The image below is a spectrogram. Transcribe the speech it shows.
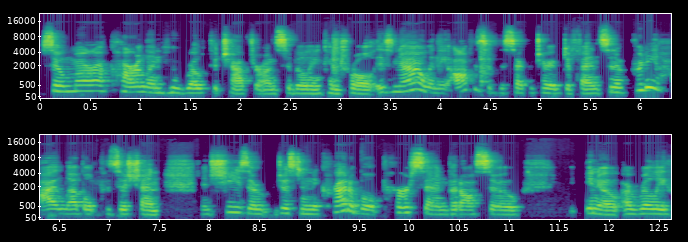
So Mara Karlin, who wrote the chapter on civilian control, is now in the office of the Secretary of Defense in a pretty high level position. And she's a just an incredible person, but also, you know, a really,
